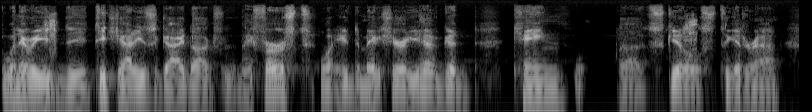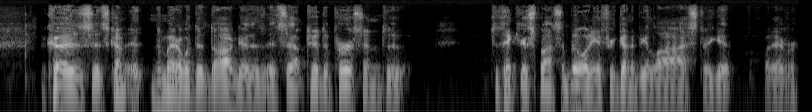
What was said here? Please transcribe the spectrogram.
whenever you, they teach you how to use a guide dog. They first want you to make sure you have good cane uh, skills to get around, because it's gonna no matter what the dog does, it's up to the person to to take responsibility if you're going to be lost or get whatever.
